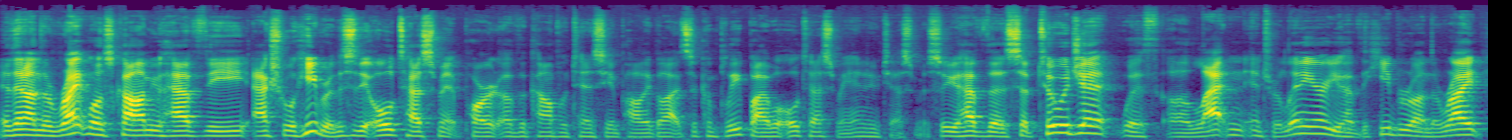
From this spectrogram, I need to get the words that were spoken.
And then on the rightmost column, you have the actual Hebrew. This is the Old Testament part of the Complutensian Polyglot. It's a complete Bible, Old Testament and New Testament. So you have the Septuagint with a Latin interlinear, you have the Hebrew on the right.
